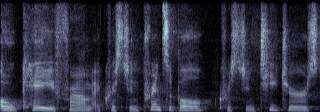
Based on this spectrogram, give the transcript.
okay from a Christian principal, Christian teachers,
